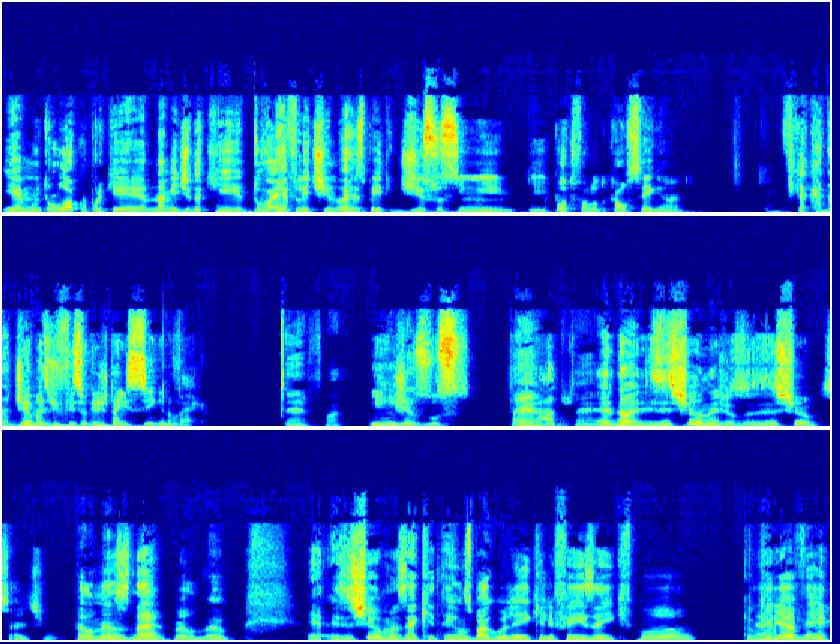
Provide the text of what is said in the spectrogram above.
e é muito louco porque na medida que tu vai refletindo a respeito disso assim, e, e, pô, tu falou do Carl Sagan, né? Fica cada dia mais difícil acreditar em signo, velho. É, foda. E em Jesus, tá é, ligado? é, não, ele existiu, né? Jesus existiu, certo? Pelo menos, né? Pelo, eu- é, existiu, mas é que tem uns bagulho aí que ele fez aí que ficou. Que eu É. queria ver.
